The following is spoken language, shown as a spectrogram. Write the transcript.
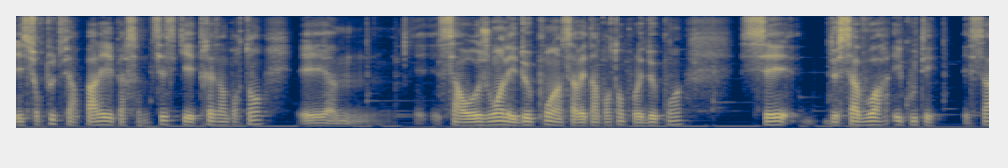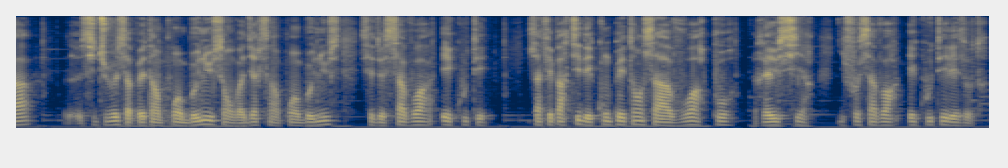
et surtout de faire parler les personnes. C'est ce qui est très important et ça rejoint les deux points. Ça va être important pour les deux points c'est de savoir écouter. Et ça, euh, si tu veux, ça peut être un point bonus, hein, on va dire que c'est un point bonus, c'est de savoir écouter. Ça fait partie des compétences à avoir pour réussir. Il faut savoir écouter les autres.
